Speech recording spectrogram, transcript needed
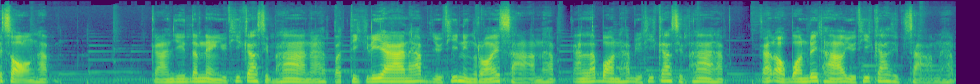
102 ครับ การยืนตำแหน่งอยู่ที่ 95 นะ ปฏิกิริยานะครับอยู่ที่ 103 นะครับ การรับบอลนะครับอยู่ที่ 95 ครับ การออกบอลด้วยเท้าอยู่ที่ 93 นะครับ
